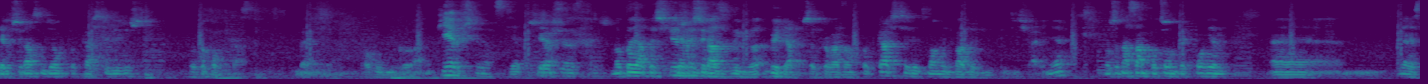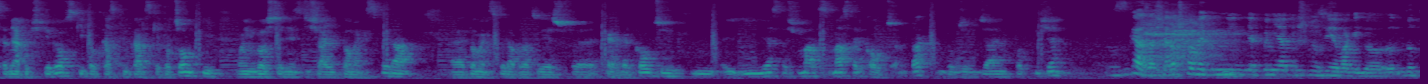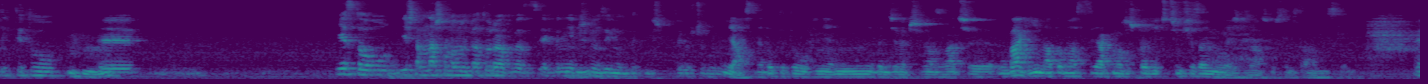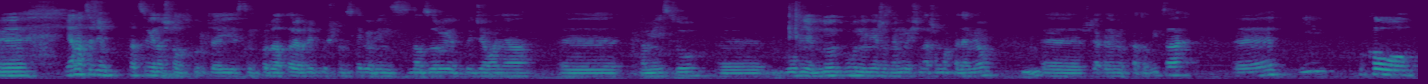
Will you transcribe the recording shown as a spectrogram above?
Pierwszy raz udział w podcaście bierzesz? Bo to podcast będzie opublikowany. Pierwszy raz. Pierwszy Pierwszy raz też. No to ja też Świeże. pierwszy raz wywiad, wywiad przeprowadzam w podcaście, więc mamy dwa debiuty dzisiaj, nie? Może na sam początek powiem, e, ja jestem Jakub Śpiewowski, podcast Piłkarskie Początki. Moim gościem jest dzisiaj Tomek Spyra. E, Tomek Spyra, pracujesz w Kerber Coaching i jesteś mas- master coachem, tak? Dobrze widziałem w podpisie? Zgadza się, aczkolwiek nie, jakby nie, nie przywiązuję wagi do, do tych tytułów. Mhm. Y, Jest to gdzieś tam nasza nomenklatura, natomiast jakby nie przywiązujemy do tego szczególnie. Jasne, do tytułów nie, nie będziemy przywiązywać e, uwagi, natomiast jak możesz powiedzieć, czym się zajmujesz w związku z tym stanowiskiem? Y, Ja na co dzień pracuję na Śląsku, tutaj jestem koordynatorem rynku śląskiego, więc nadzoruję tutaj działania y, na miejscu. Głównie w głównej mierze zajmuję się naszą akademią, y, czyli Akademią w Katowicach i około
